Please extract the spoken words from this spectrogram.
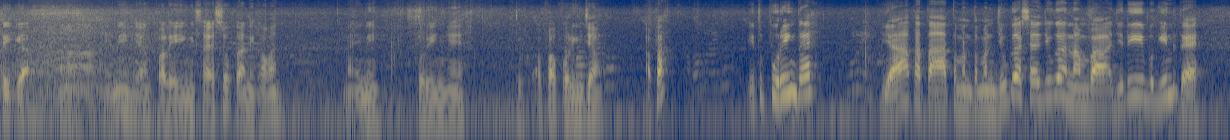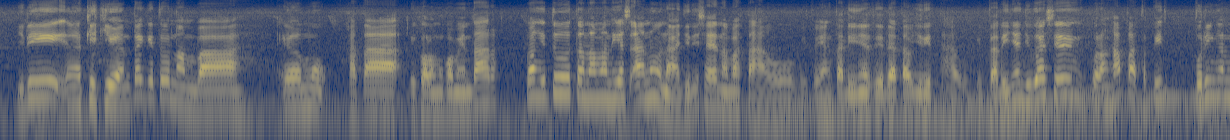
tiga. Nah, ini yang paling saya suka nih kawan. Nah ini puringnya ya. Tuh apa puring jam? Apa? Itu puring teh. Ya kata teman-teman juga saya juga nambah. Jadi begini teh. Jadi eh, kikian teh itu nambah ilmu kata di kolom komentar. Bang itu tanaman hias anu. Nah jadi saya nambah tahu gitu. Yang tadinya tidak tahu jadi tahu. Gitu. Tadinya juga saya kurang hafal tapi puring kan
